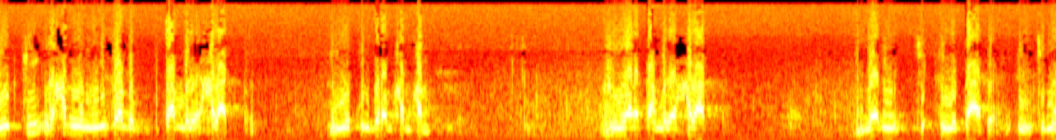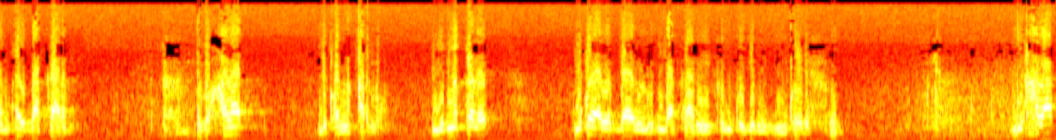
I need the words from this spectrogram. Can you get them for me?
nit ki nga xam ne mu ngi soog a tàmbalee xalaat nekkul borom xam-xam fi mu war a tàmbalee xalaat lenn ci li paase ci moom ay bàkkaaram di ko xalaat di ko naqarlu li nattale bu ko yàlla bàyyilu bàkkaar yi fa mu ko jëme mu ngi koy def di xalaat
